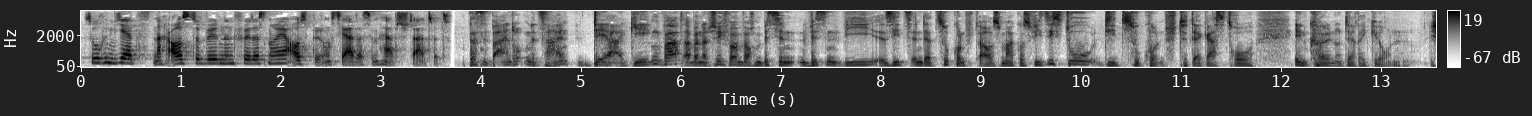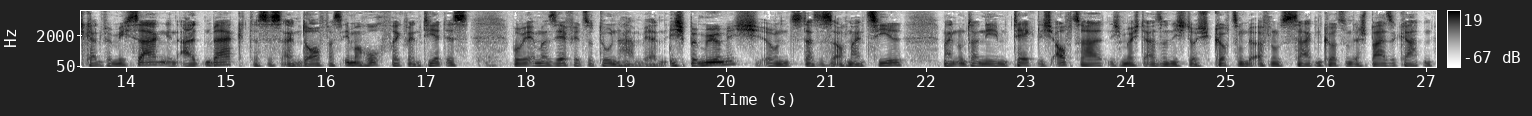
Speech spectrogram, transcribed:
suchen jetzt nach Auszubildenden für das neue Ausbildungsjahr, das im Herbst startet. Das sind beeindruckende Zahlen der Gegenwart, aber natürlich wollen wir auch ein bisschen wissen, wie sieht's in der Zukunft aus. Markus, wie siehst du die Zukunft der Gastro in Köln und der Region? Ich kann für mich sagen, in Altenberg, das ist ein Dorf, was immer hoch frequentiert ist, wo wir immer sehr viel zu tun haben werden. Ich bemühe mich, und das ist auch mein Ziel, mein Unternehmen täglich aufzuhalten. Ich möchte also nicht durch Kürzung der Öffnungszeiten, Kürzung der Speisekarten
